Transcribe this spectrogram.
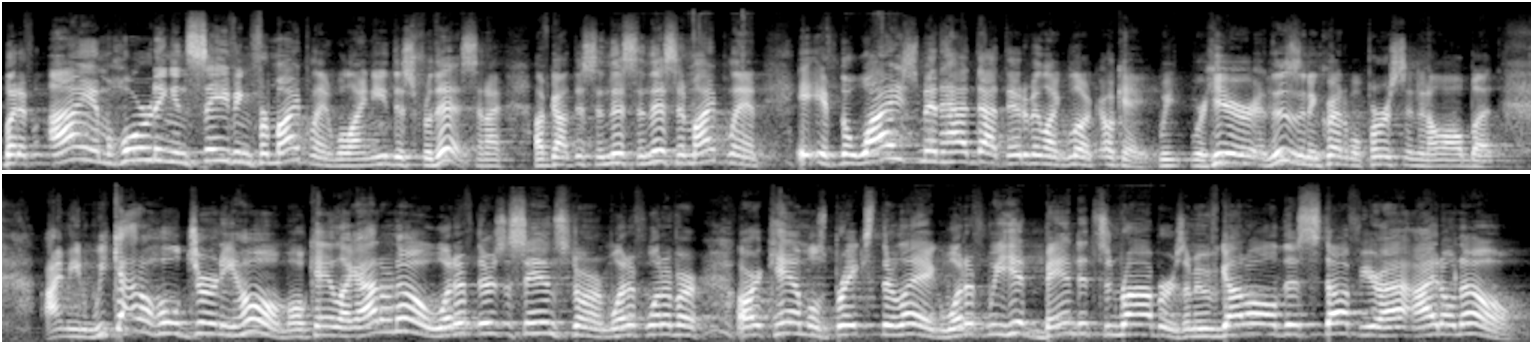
But if I am hoarding and saving for my plan, well, I need this for this, and I, have got this and this and this in my plan. If the wise men had that, they would have been like, look, okay, we, we're here, and this is an incredible person and all, but I mean, we got a whole journey home, okay? Like, I don't know. What if there's a sandstorm? What if one of our, our camels breaks their leg? What if we hit bandits and robbers? I mean, we've got all this stuff here. I, I don't know.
